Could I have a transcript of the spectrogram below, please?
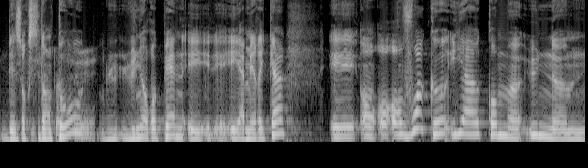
des Occidentaux, l'Union européenne et, et, américains. Et on, voit qu'il y a comme une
